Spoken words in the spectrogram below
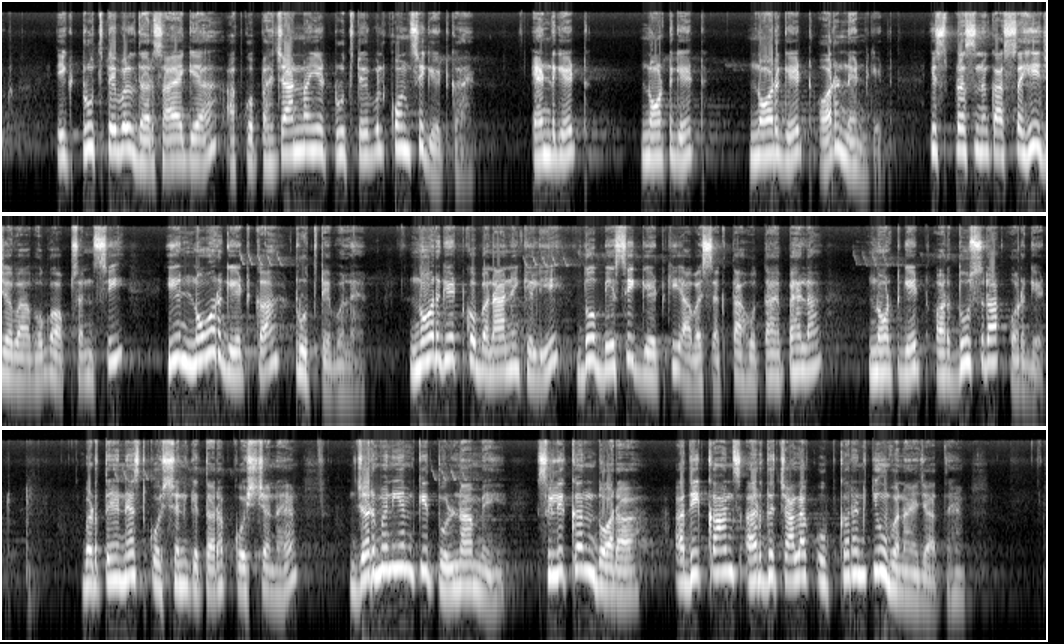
एक ट्रूथ टेबल दर्शाया गया। आपको पहचानना ये ट्रूथ टेबल कौन से गेट का है? And gate not gate nor gate और नेंड गेट। इस प्रश्न का सही जवाब होगा ऑप्शन सी, ये नॉर गेट का ट्रूथ टेबल है। नॉर गेट को बनाने के लिए दो बेसिक गेट की आवश्यकता होता है, पहला नॉट गेट और दूसरा और गेट। बढ़ते हैं, नेक्स्ट क्वेश्चन की तरफ़ क्वेश्चन है, जर्मेनियम की तुलना में सिलिकन द्वारा अधिकांश अर्धचालक उपकरण क्यों बनाए जाते हैं?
